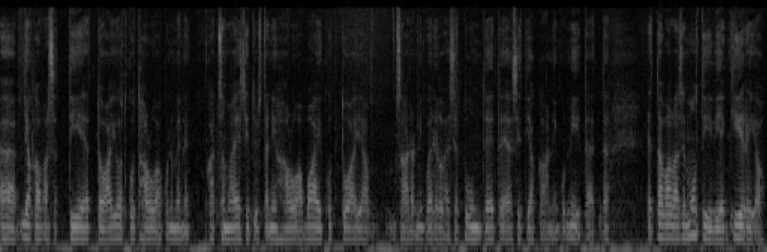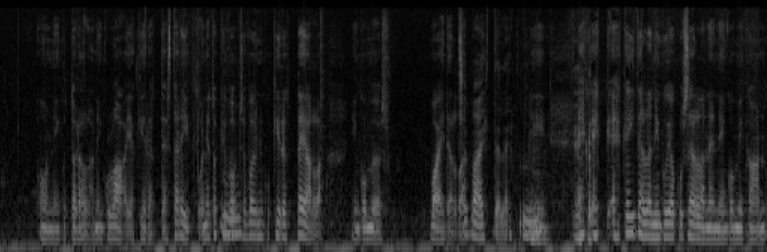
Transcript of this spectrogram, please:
ää, jakavansa tietoa, jotkut haluaa, kun ne menee katsomaan esitystä, niin haluaa vaikuttua ja saada niin kuin erilaisia tunteita ja sitten jakaa niin kuin niitä. Että, että tavallaan se motiivien kirjo on niin kuin todella niin kuin laaja kirjoittajasta riippuen. Ja toki mm. se voi niin kuin kirjoittajalla niin kuin myös vaihdella. Se vaihtelee. Mm. Niin. Ehkä, ehkä, ehkä itsellä niin kuin joku sellainen, niin kuin mikä on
